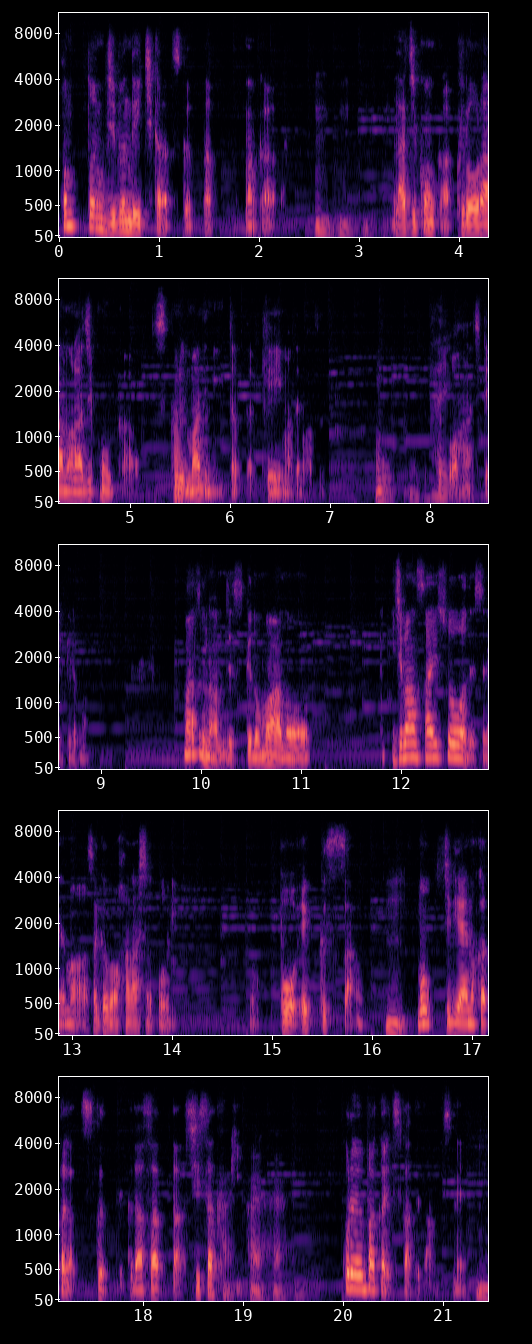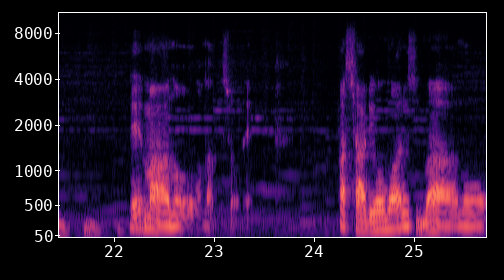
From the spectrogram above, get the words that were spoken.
本当に自分で一から作った、なんか、うんうんラジコンカー、クローラーのラジコンカーを作るまでに至った経緯までまず、うんちょっとお話しできれば。まずなんですけど、まあ、あの、一番最初はですね、まあ、先ほど話した通り、某 X さんうんの知り合いの方が作ってくださった試作機、こればかり使ってたんですね。うんうんで、まあ、あの、なんでしょうね。まあ、車両もあるし、まあ、あの、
